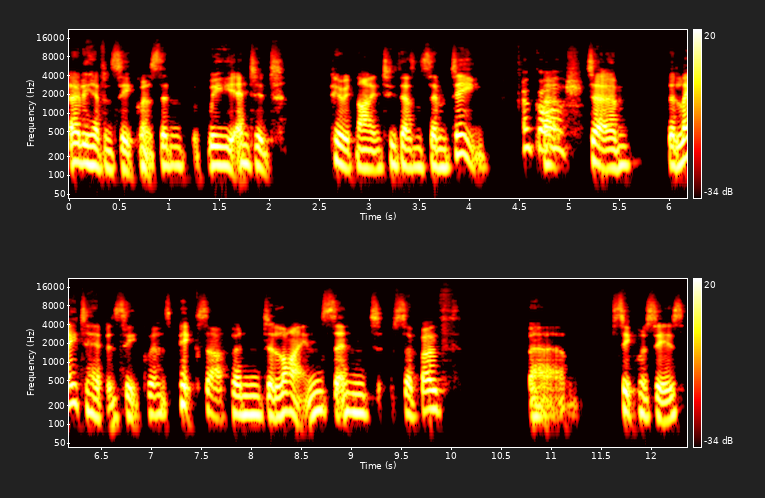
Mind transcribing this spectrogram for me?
early heaven sequence, then we entered period nine in 2017. Oh gosh. But, um, the later heaven sequence picks up and aligns, and so both um, sequences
